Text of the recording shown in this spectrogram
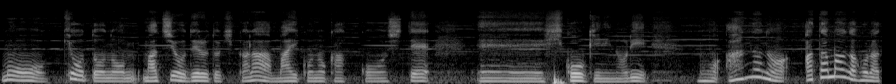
もう京都の街を出る時から舞妓の格好をして、えー、飛行機に乗りもうあんなの頭がほら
